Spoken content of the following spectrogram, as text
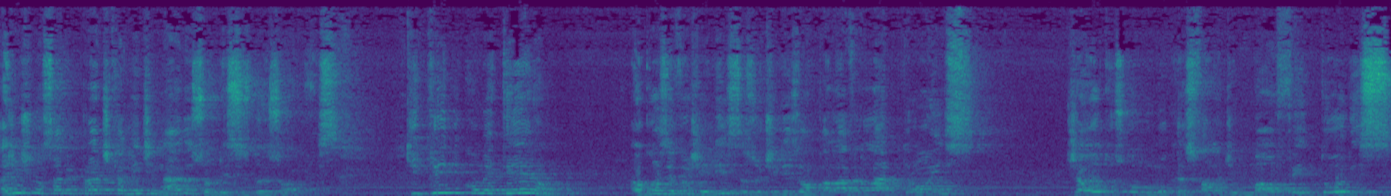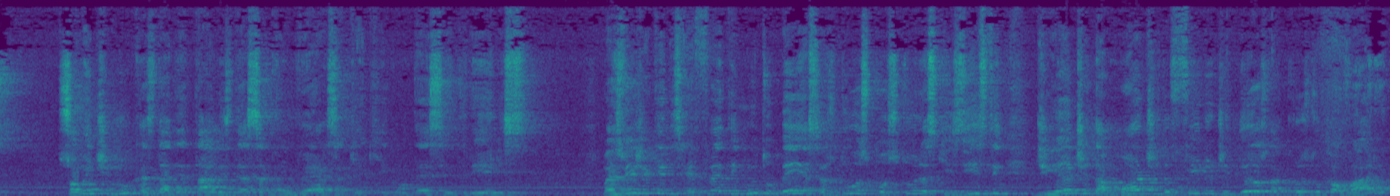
A gente não sabe praticamente nada sobre esses dois homens. Que crime cometeram? Alguns evangelistas utilizam a palavra ladrões, já outros, como Lucas, fala de malfeitores. Somente Lucas dá detalhes dessa conversa que aqui acontece entre eles. Mas veja que eles refletem muito bem essas duas posturas que existem diante da morte do Filho de Deus na cruz do Calvário.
